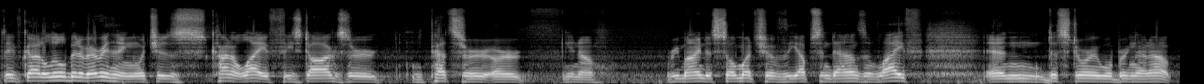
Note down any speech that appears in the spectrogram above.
they've got a little bit of everything, which is kind of life. These dogs or pets are, are, you know, remind us so much of the ups and downs of life, and this story will bring that out.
